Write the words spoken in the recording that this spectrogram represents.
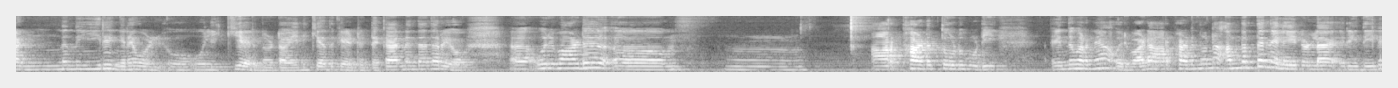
കണ്ണുനീര് ഇങ്ങനെ ഒലിക്കുകയായിരുന്നു കേട്ടോ എനിക്കത് കേട്ടിട്ട്. കാരണം എന്താണെന്നറിയോ? ഒരുപാട് ആർഭാടത്തോടു കൂടി എന്ന് പറഞ്ഞാൽ ഒരുപാട് ആർഭാടം എന്ന് പറഞ്ഞാൽ അന്നത്തെ നിലയിലുള്ള രീതിയിൽ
